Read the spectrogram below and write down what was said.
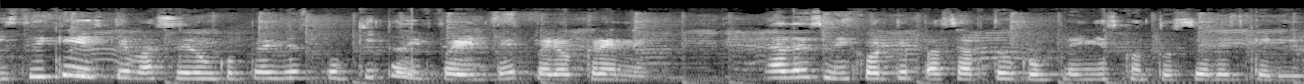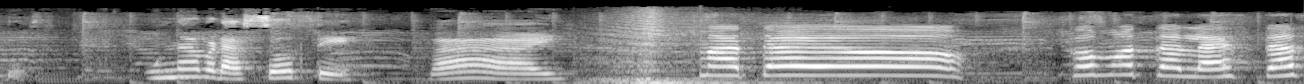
y sé que este va a ser un cumpleaños poquito diferente, pero créeme, nada es mejor que pasar tu cumpleaños con tus seres queridos. Un abrazote, bye. Mateo, ¿cómo te la estás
